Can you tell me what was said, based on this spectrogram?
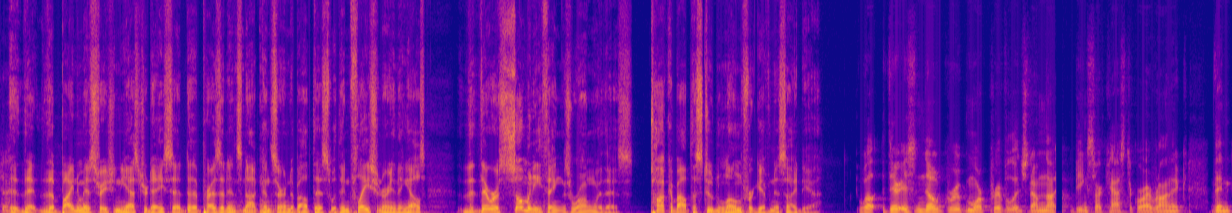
The, the Biden administration yesterday said the president's not concerned about this with inflation or anything else. Th- there were so many things wrong with this. Talk about the student loan forgiveness idea. Well, there is no group more privileged, and I'm not being sarcastic or ironic, than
